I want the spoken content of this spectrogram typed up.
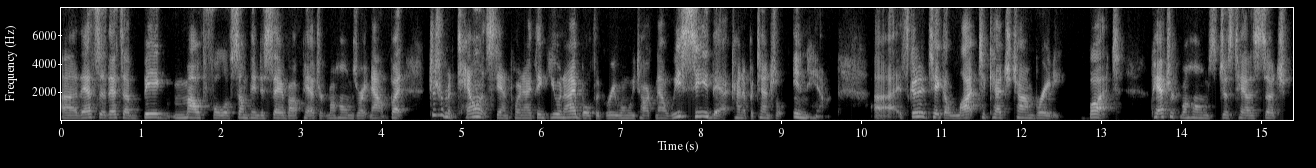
Uh, that's a that's a big mouthful of something to say about Patrick Mahomes right now. But just from a talent standpoint, I think you and I both agree when we talk now. We see that kind of potential in him. Uh, it's going to take a lot to catch Tom Brady, but Patrick Mahomes just has such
